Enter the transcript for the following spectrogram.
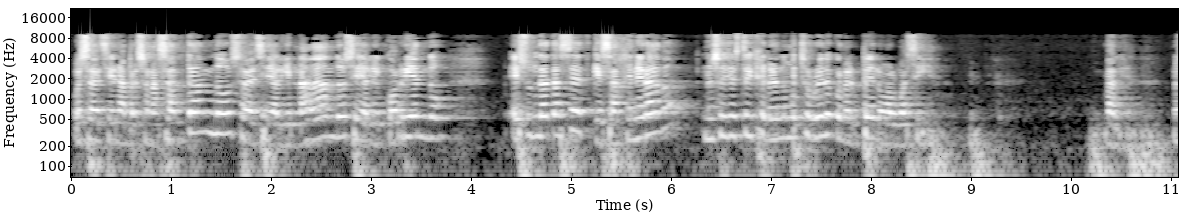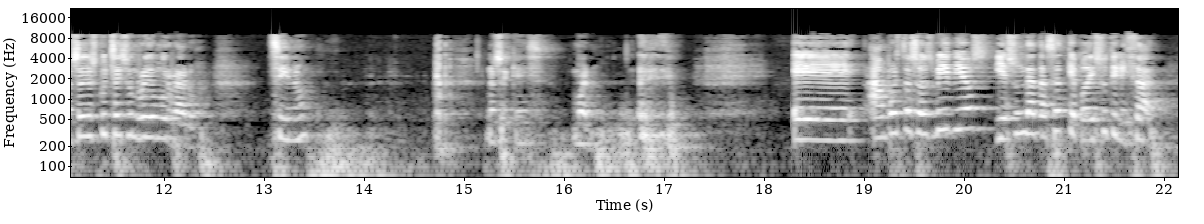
Pues saber si hay una persona saltando, saber si hay alguien nadando, si hay alguien corriendo. Es un dataset que se ha generado. No sé si estoy generando mucho ruido con el pelo o algo así. Vale. No sé si escucháis un ruido muy raro. Sí, ¿no? No sé qué es. Bueno. Eh, han puesto esos vídeos y es un dataset que podéis utilizar.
